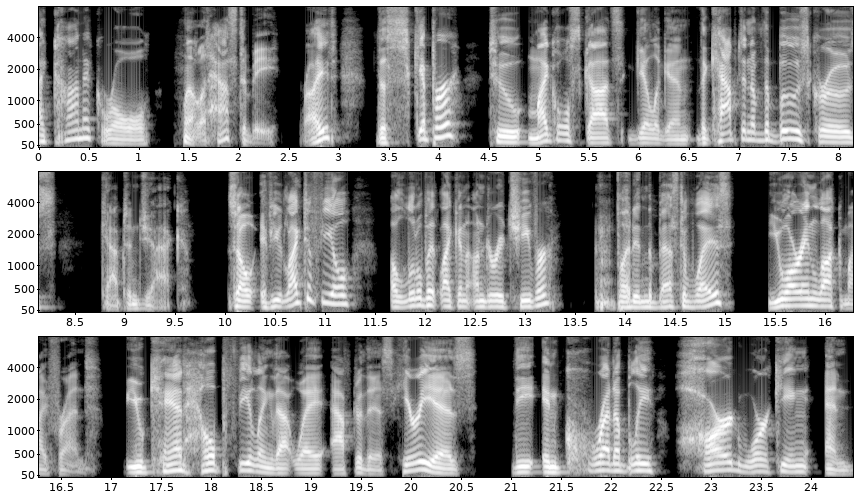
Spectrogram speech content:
iconic role, well, it has to be, right? The skipper to Michael Scott's Gilligan, the captain of the booze cruise, Captain Jack. So if you'd like to feel a little bit like an underachiever, but in the best of ways, you are in luck, my friend. You can't help feeling that way after this. Here he is, the incredibly hardworking and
